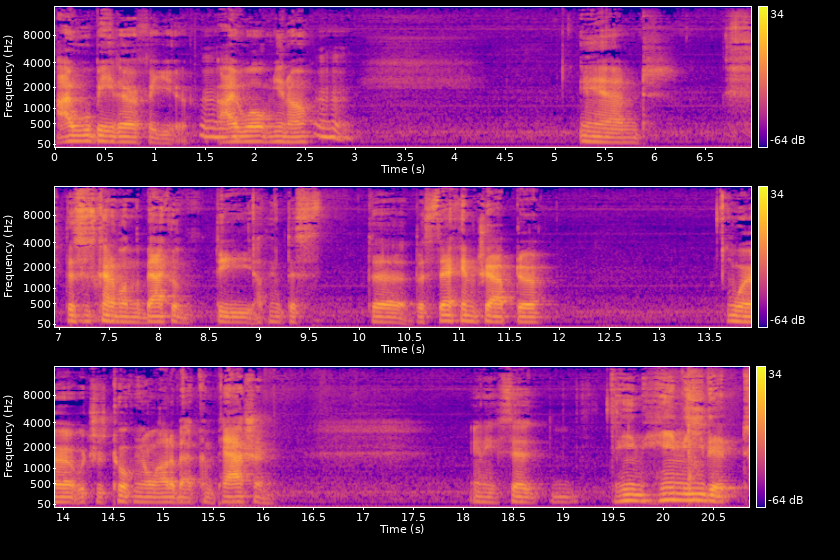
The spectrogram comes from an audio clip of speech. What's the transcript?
I will be there for you. I will, you know. And this is kind of on the back of the I think this the the second chapter where which is talking a lot about compassion. And he said he he needed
